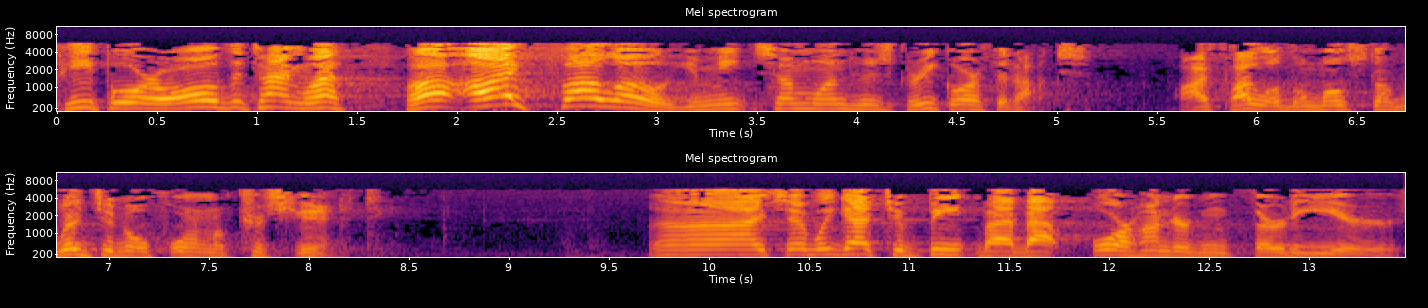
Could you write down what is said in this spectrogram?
people are all the time, well, I follow. You meet someone who's Greek Orthodox. I follow the most original form of Christianity. Uh, I said, we got you beat by about 430 years.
